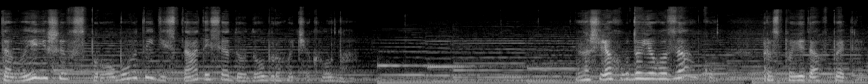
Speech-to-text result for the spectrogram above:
та вирішив спробувати дістатися до доброго чаклуна. На шляху до його замку, розповідав Петрик,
